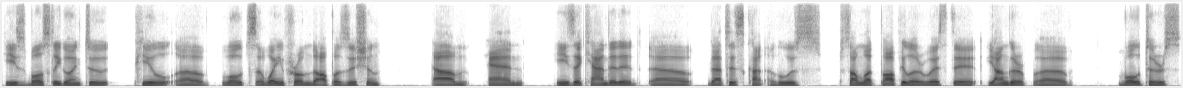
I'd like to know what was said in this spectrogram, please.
he's mostly going to peel uh, votes away from the opposition. Um, and he's a candidate uh, that is who is somewhat popular with the younger uh, voters.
